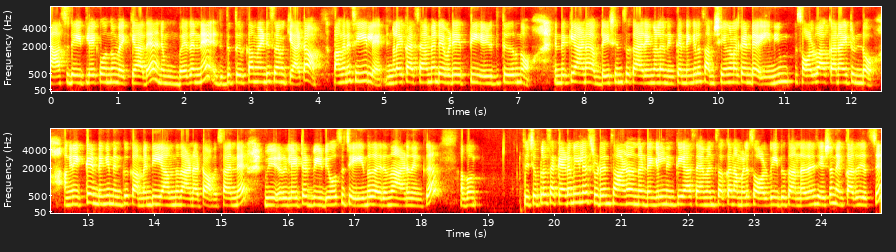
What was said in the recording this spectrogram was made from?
ലാസ്റ്റ് ഡേറ്റിലേക്ക് ഒന്നും വെക്കാതെ അതിന് മുമ്പേ തന്നെ എഴുതി തീർക്കാൻ വേണ്ടി ശ്രമിക്കുക കേട്ടോ. അപ്പൊ അങ്ങനെ ചെയ്യില്ലേ? നിങ്ങളെയൊക്കെ അസൈൻമെന്റ് എവിടെ എത്തി? എഴുതി തീർന്നോ? എന്തൊക്കെയാണ് അപ്ഡേഷൻസ് കാര്യങ്ങൾ നിങ്ങൾക്ക് എന്തെങ്കിലും സംശയങ്ങളൊക്കെ ഉണ്ട് ഇനിയും സോൾവ് ആക്കാനായിട്ടുണ്ടോ? അങ്ങനെയൊക്കെ ഉണ്ടെങ്കിൽ നിങ്ങൾക്ക് കമന്റ് ചെയ്യാവുന്നതാണ് കേട്ടോ. മിസ്സാറിന്റെ റിലേറ്റഡ് വീഡിയോസ് ചെയ്യുന്നു തരുന്നതാണ് നിങ്ങൾക്ക് അപ്പം ഫ്യൂച്ചർ പ്ലസ് അക്കാഡമിയിലെ സ്റ്റുഡൻസ് ആണ് എന്നുണ്ടെങ്കിൽ നിങ്ങൾക്ക് ഈ അസൈൻമെന്റ്സ് ഒക്കെ നമ്മൾ സോൾവ് ചെയ്ത് തന്നതിന് ശേഷം നിങ്ങൾക്ക് അത് ജസ്റ്റ്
